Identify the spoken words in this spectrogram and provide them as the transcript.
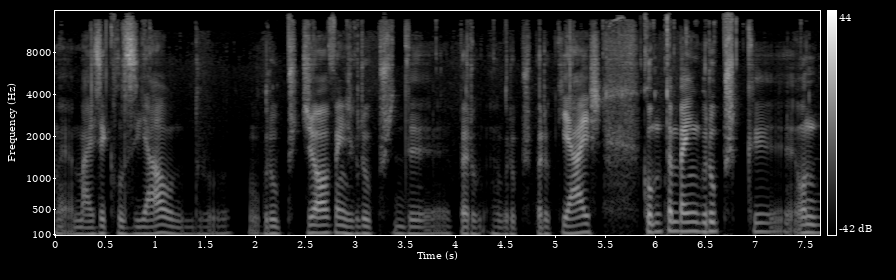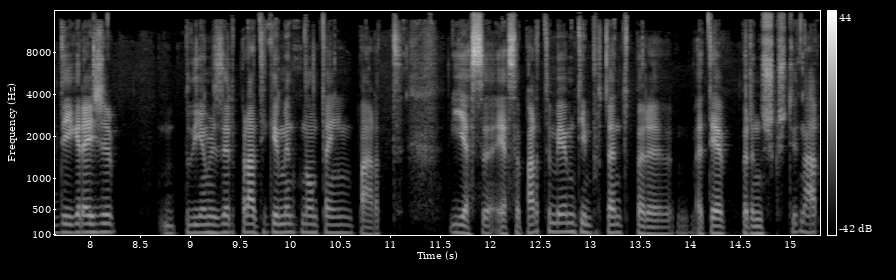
uh, mais eclesial, do, grupos de jovens, grupos, de, paro, grupos paroquiais, como também grupos que, onde a igreja podíamos dizer, praticamente não tem parte. E essa, essa parte também é muito importante para até para nos questionar,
